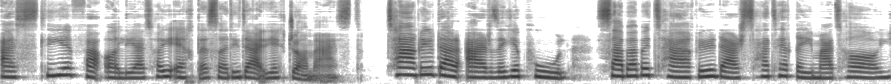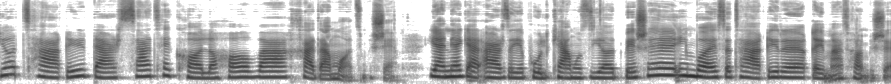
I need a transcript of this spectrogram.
اصلی فعالیت های اقتصادی در یک جامعه است. تغییر در عرضه پول سبب تغییر در سطح قیمتها یا تغییر در سطح کالاها و خدمات میشه. یعنی اگر عرضه پول کم و زیاد بشه این باعث تغییر قیمت ها میشه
